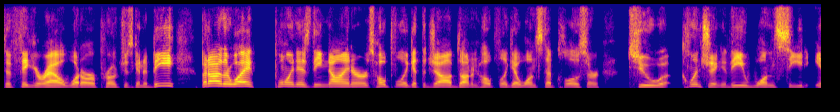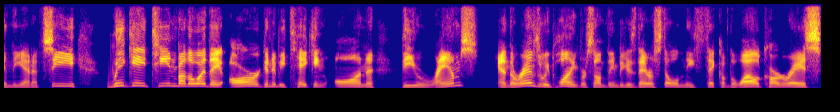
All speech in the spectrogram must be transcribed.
to figure out what our approach is going to be. But either way, point is the Niners hopefully get the job done and hopefully get one step closer to clinching the one seed in the NFC. Week 18, by the way, they are going to be taking on the Rams, and the Rams will be playing for something because they are still in the thick of the wild card race.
